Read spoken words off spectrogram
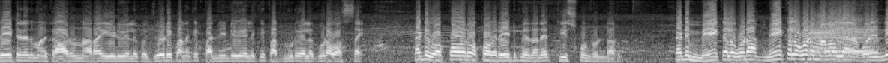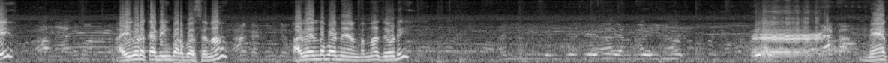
రేట్ అనేది మనకి ఆరున్నర ఏడు వేలకు జోడి మనకి పన్నెండు వేలకి పదమూడు వేలకు కూడా వస్తాయి. కాబట్టి ఒక్కొక్కరు ఒక్కొక్క రేటు మీద అనేది తీసుకుంటుంటారు. కాబట్టి మేకలు కూడా మేకలు కూడా మన వాళ్ళేనా కొనింది? అవి కూడా కటింగ్ పర్పసేనా అవి ఎంత పడినాయి అంటున్నా జోడి? ఎనభై ఐదులు మేక మేక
